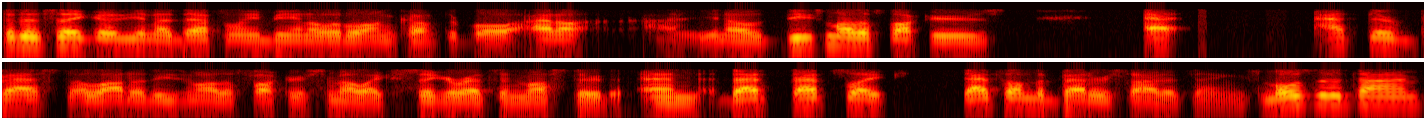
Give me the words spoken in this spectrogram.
for the sake of you know definitely being a little uncomfortable. I don't, you know, these motherfuckers at at their best, a lot of these motherfuckers smell like cigarettes and mustard, and that that's like that's on the better side of things. Most of the time,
